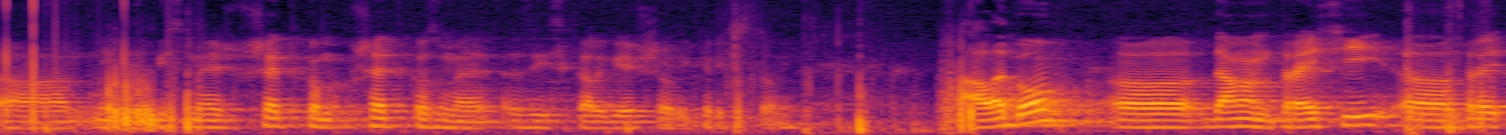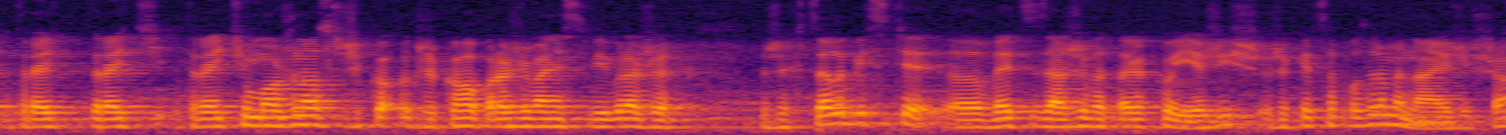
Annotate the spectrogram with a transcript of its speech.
uh, niekde že všetko, všetko sme získali v Ježovi Kristovi. Alebo uh, dávam tretí, uh, tre, tre, tretí, možnosť, že, ko, že koho prežívanie si vybrať, že, že chceli by ste uh, veci zažívať tak ako Ježiš, že keď sa pozrieme na Ježiša,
